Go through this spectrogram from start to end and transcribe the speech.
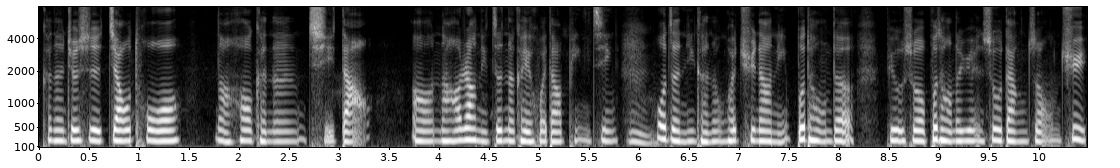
可能就是交托，然后可能祈祷。嗯，然后让你真的可以回到平静，嗯，或者你可能会去到你不同的，比如说不同的元素当中去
